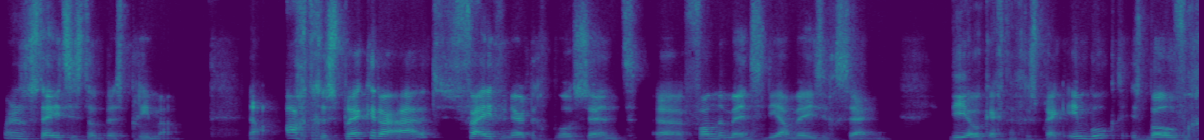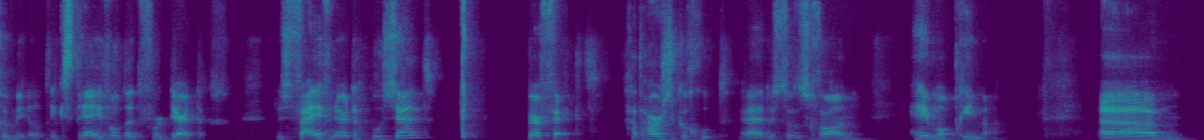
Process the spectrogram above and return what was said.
maar nog steeds is dat best prima. Nou, acht gesprekken daaruit, 35 procent uh, van de mensen die aanwezig zijn, die ook echt een gesprek inboekt, is boven gemiddeld. Ik streef altijd voor 30. Dus 35 procent, perfect. Gaat hartstikke goed. Hè? Dus dat is gewoon helemaal prima. Um,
